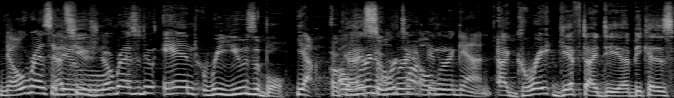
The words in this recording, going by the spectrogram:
No residue. That's huge. No residue and reusable. Yeah, Okay. over and so over we're and talking over again. A great gift idea because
